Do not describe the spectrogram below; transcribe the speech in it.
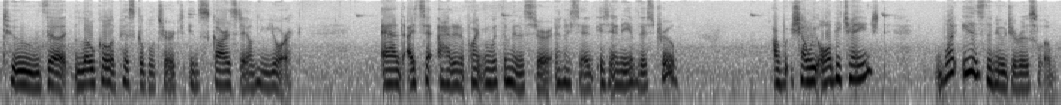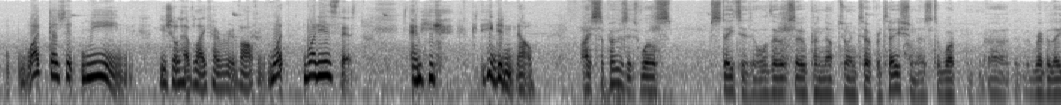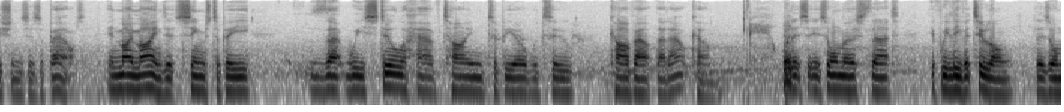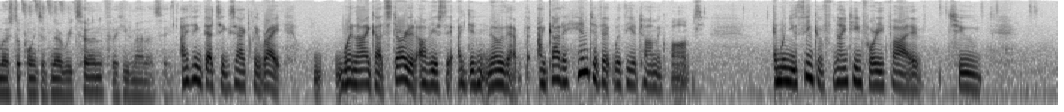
to the local Episcopal church in Scarsdale, New York. And I, said, I had an appointment with the minister, and I said, Is any of this true? We, shall we all be changed? What is the New Jerusalem? What does it mean? You shall have life ever evolving. What, what is this? And he, he didn't know. I suppose it's well stated, although it's opened up to interpretation as to what uh, Revelations is about in my mind, it seems to be that we still have time to be able to carve out that outcome. But it's, it's almost that if we leave it too long, there's almost a point of no return for humanity. I think that's exactly right. When I got started, obviously I didn't know that, but I got a hint of it with the atomic bombs. And when you think of 1945 to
